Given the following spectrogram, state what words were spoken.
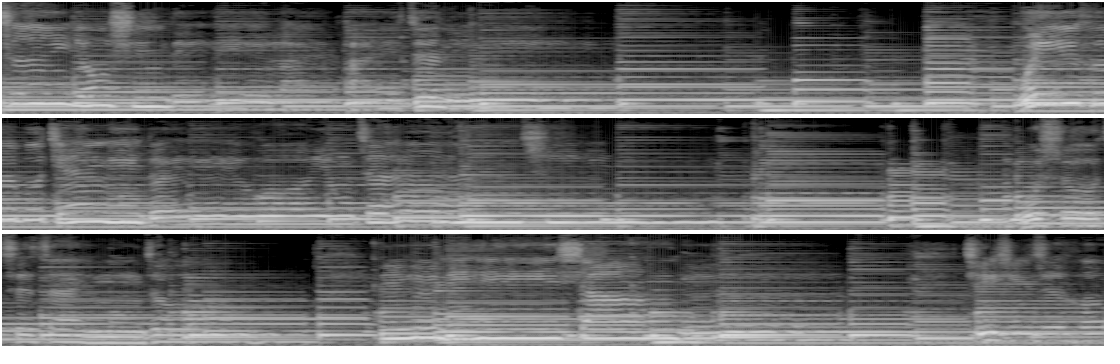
曾用心地来爱着你，为何不见你对我用真情？无数次在梦中与你相遇，清醒之后，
